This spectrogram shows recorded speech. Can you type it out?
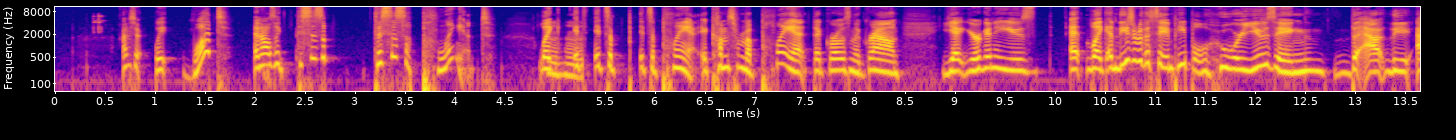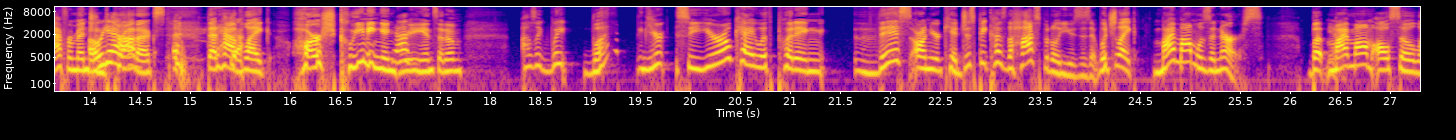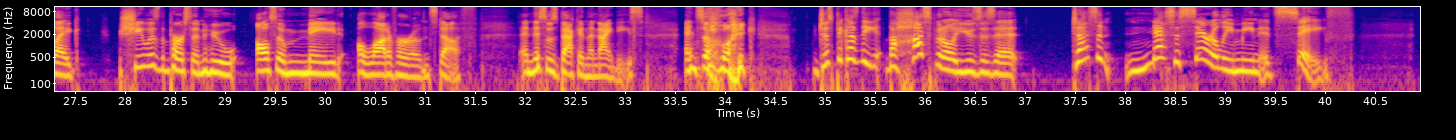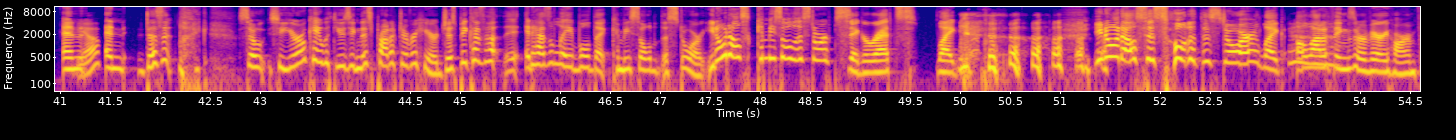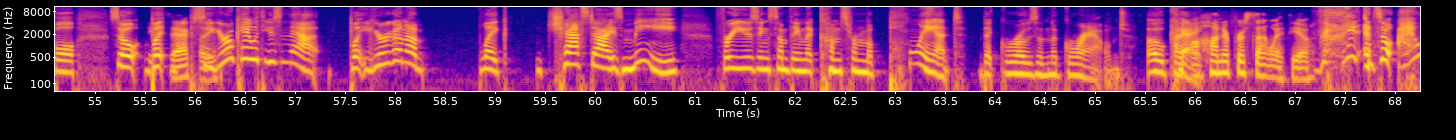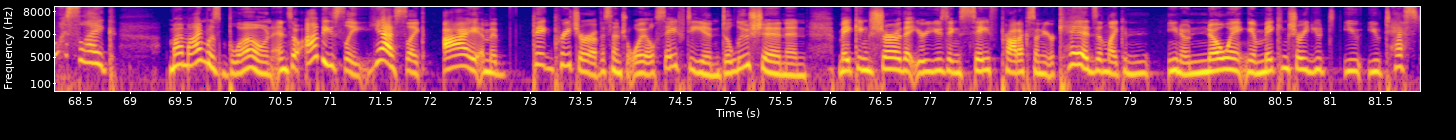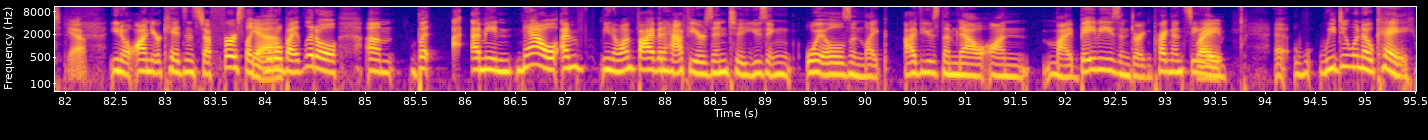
i'm sorry wait what and i was like this is a this is a plant. Like Mhm. it's it's a it's a plant. It comes from a plant that grows in the ground. Yet you're going to use at, like, and these were the same people who were using the a- the aforementioned Oh, yeah. products that have Yeah. like harsh cleaning ingredients in them. I was like, wait, what? You're so you're okay with putting this on your kid just because the hospital uses it? Which like my mom was a nurse, but my mom also like she was the person who also made a lot of her own stuff, and this was back in the '90s, and so like just because the the hospital uses it doesn't necessarily mean it's safe. And Yep. and doesn't like so so you're okay with using this product over here just because it has a label that can be sold at the store. You know what else can be sold at the store? Cigarettes. Like you know what else is sold at the store? Like a lot of things are very harmful. So but so you're okay with using that but you're gonna like chastise me for using something that comes from a plant that grows in the ground okay I'm 100% with you. Right. And so I was like, my mind was blown. And so obviously, yes, like I am a big preacher of essential oil safety and dilution and making sure that you're using safe products on your kids and like you know knowing you know making sure you you you test Yeah. you know on your kids and stuff first like Yeah. little by little um but I- mean now i'm you know i'm five and a half years into using oils and like i've used them now on my babies and during pregnancy Right. and, we doing okay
